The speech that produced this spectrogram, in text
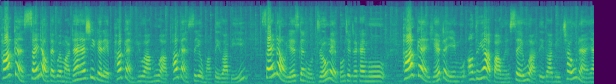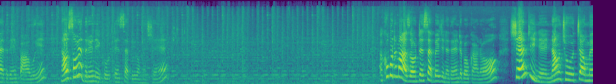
ဖားကန်ဆိုင်းတောင်တိုက်ပွဲမှာဒဏ်ရာရှိခဲ့တဲ့ဖားကန်ဗျူဟာမှုဟာဖားကန်စေယုံမှာတည်သွားပြီးဆိုင်းတောင်ရဲစခန်းကို drone နဲ့ပုံကျက်တက်ခိုင်းမှု ဖားကန်ရဲတရင်မှုအောင်သူရအပါဝင်10ဦးဟာတည်သွားပြီး6ဦးဒဏ်ရာရတဲ့တဲ့တင်ပါဝင်နောက်ဆုံးရတဲ့တဲ့တွေကိုတင်ဆက်ပေးပါမယ်ရှင်။ အခုပထမဆုံးတင်ဆက်ပေးခြင်းတဲ့တဲ့တစ်ပုဒ်ကတော့ရှမ်းပြည်နယ်နောင်ချိုကြောက်မဲ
